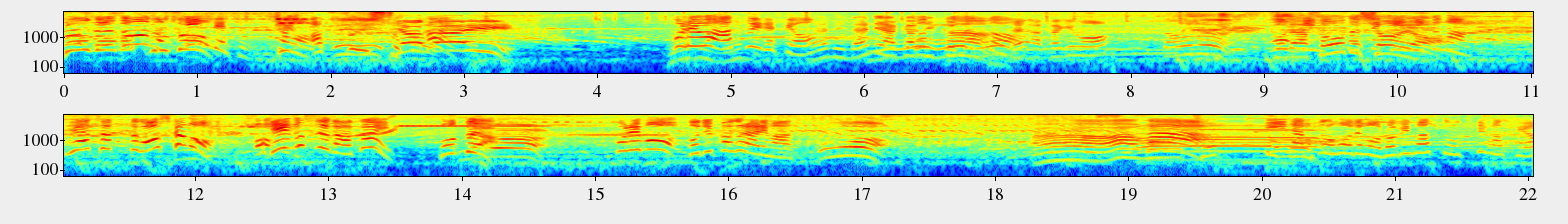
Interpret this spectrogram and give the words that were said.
ゴーマッスルゾーンの金ですしかも熱いっしょ、やこればいこれは熱いですよ。何何赤木くん。ちょっと。ちょっとえ赤木も？頼むそりゃそうでしょうよ。いやちょっとあしかもゲーム数が赤い。本当や。これも50%ぐらいあります。おおあーあさあピーナッツの方でもロビンマスクも来てますよ。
